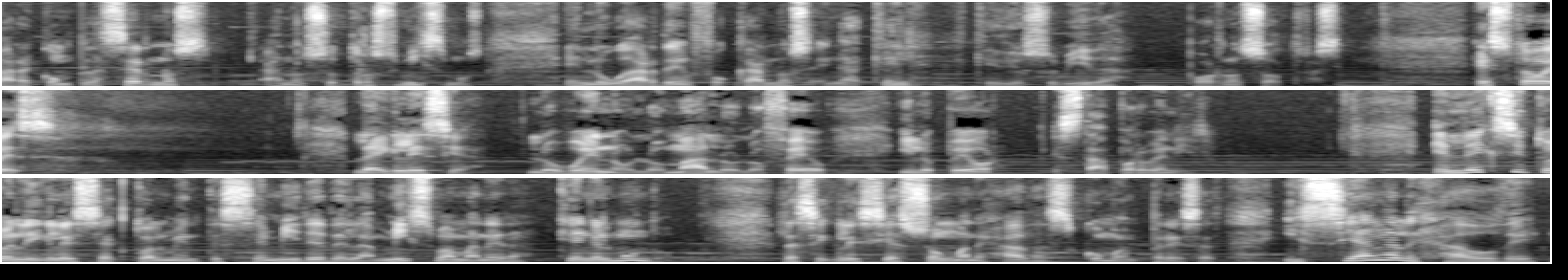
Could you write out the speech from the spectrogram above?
para complacernos a nosotros mismos, en lugar de enfocarnos en aquel que dio su vida por nosotros. Esto es, la iglesia, lo bueno, lo malo, lo feo y lo peor está por venir. El éxito en la iglesia actualmente se mide de la misma manera que en el mundo. Las iglesias son manejadas como empresas y se han alejado de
